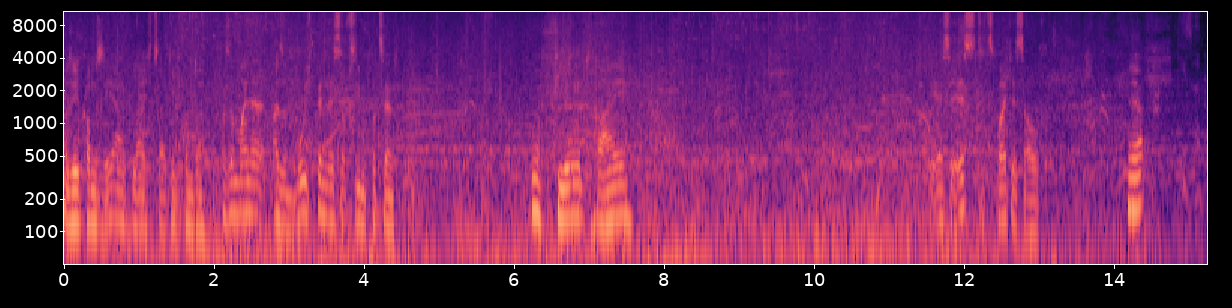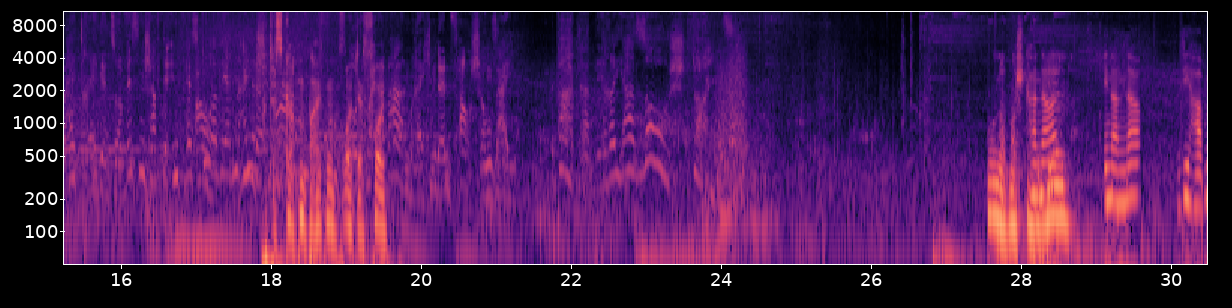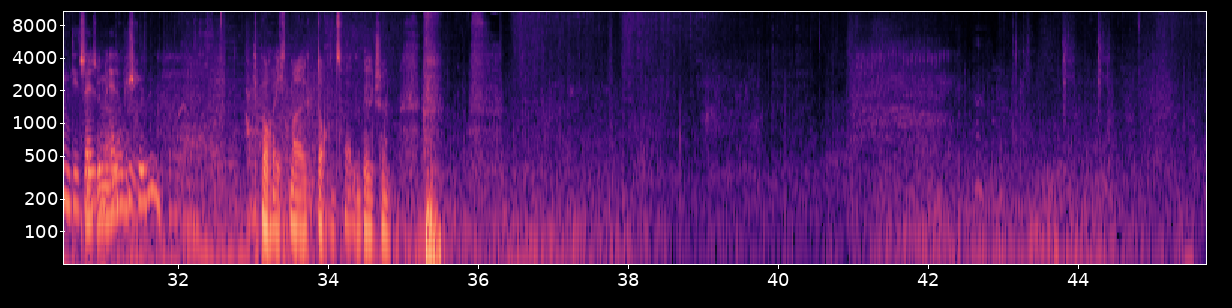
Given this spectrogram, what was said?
Also, die kommen sehr gleichzeitig runter. Also meine, also wo ich bin, ist auf 7%. Vier, drei. Die erste ist, die zweite ist auch. Ja. Diese Beiträge zur Wissenschaft der Infestur werden eine das gab einen Balken. Oh, der voll. Vater wäre ja so stolz. Oh, nochmal. Kanal ineinander. Die haben dieselben LP. Ich brauche echt mal doch einen zweiten Bildschirm.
